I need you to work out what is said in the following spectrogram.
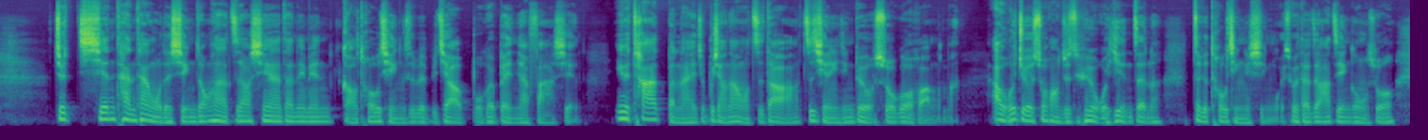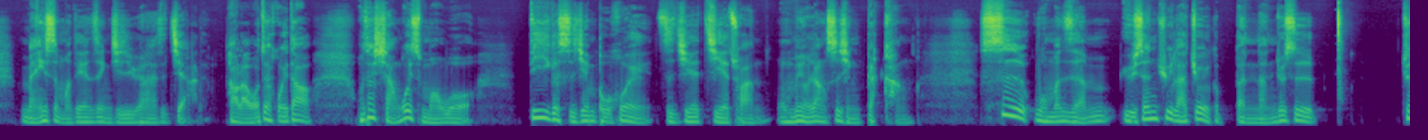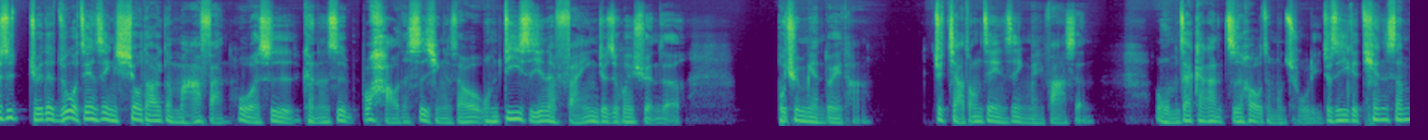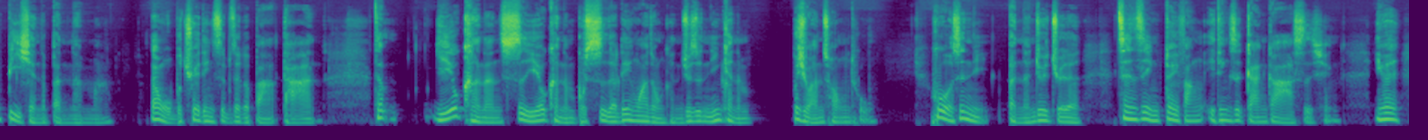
就先探探我的行踪，他知道现在在那边搞偷情是不是比较不会被人家发现？因为他本来就不想让我知道啊，之前已经对我说过谎了嘛。啊，我会觉得说谎就是因为我验证了这个偷情的行为，所以他知道他之前跟我说没什么这件事情，其实原来是假的。好了，我再回到我在想，为什么我第一个时间不会直接揭穿，我没有让事情变扛，是我们人与生俱来就有个本能，就是。就是觉得，如果这件事情嗅到一个麻烦，或者是可能是不好的事情的时候，我们第一时间的反应就是会选择不去面对它，就假装这件事情没发生。我们再看看之后怎么处理，就是一个天生避险的本能吗？但我不确定是不是这个答答案，但也有可能是，也有可能不是的。另外一种可能就是你可能不喜欢冲突，或者是你本能就觉得这件事情对方一定是尴尬的事情，因为。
